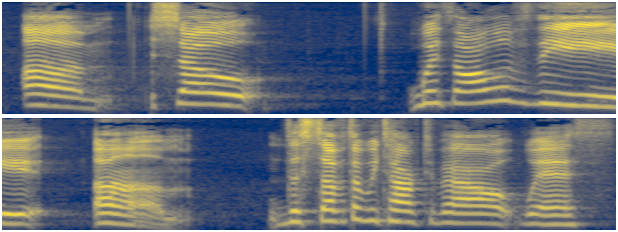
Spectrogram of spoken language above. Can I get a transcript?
um so with all of the um the stuff that we talked about with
